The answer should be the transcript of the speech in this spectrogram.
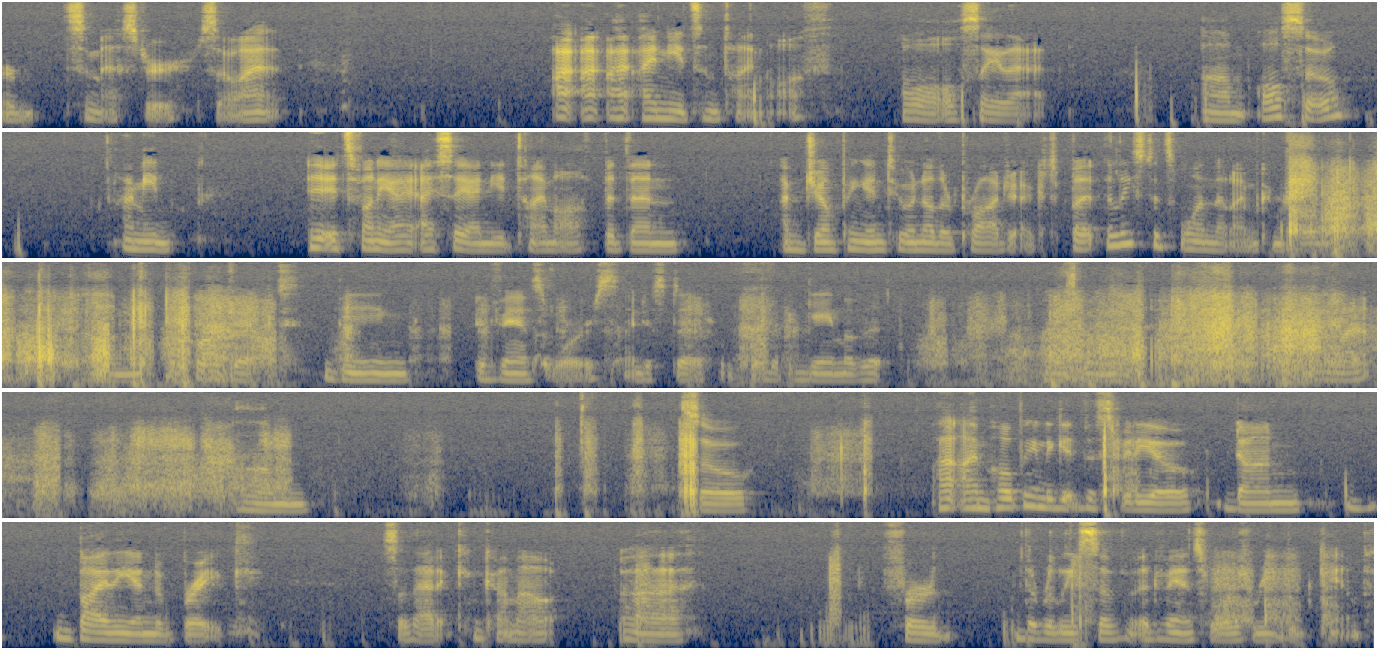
or semester. So I I I, I need some time off. I'll, I'll say that. Um, also, I mean, it's funny. I, I say I need time off, but then I'm jumping into another project, but at least it's one that I'm controlling. Um, project being Advance Wars. I just uh, recorded a game of it. That was lap. Um, so I- I'm hoping to get this video done by the end of break, so that it can come out uh, for the release of Advance Wars Reboot Camp.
